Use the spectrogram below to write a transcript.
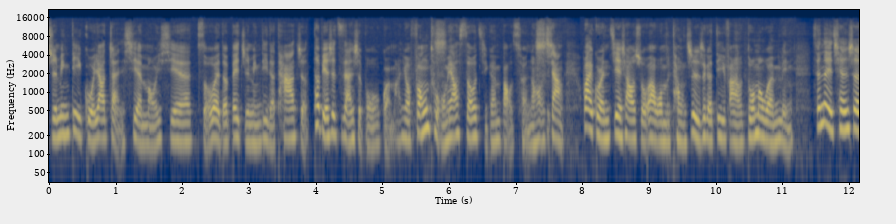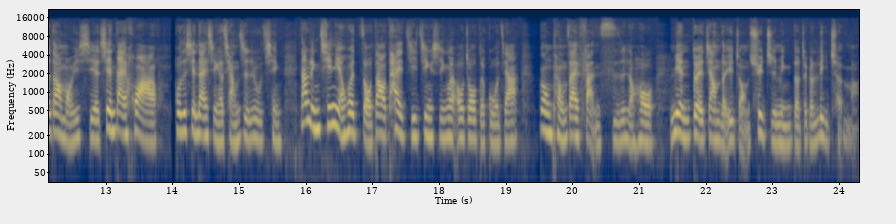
殖民帝国要展现某一些所谓的被殖民地的他者，特别是自然史博物馆嘛，有风土我们要搜集跟保存，然后向外国人介绍说啊，我们统治这个地方有多么文明，所以那也牵涉到某一些现代化或者现代型的强制入侵。那零七年会走到太激进，是因为欧洲的国家共同在反思，然后面对这样的一种去殖民的这个历程嘛。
